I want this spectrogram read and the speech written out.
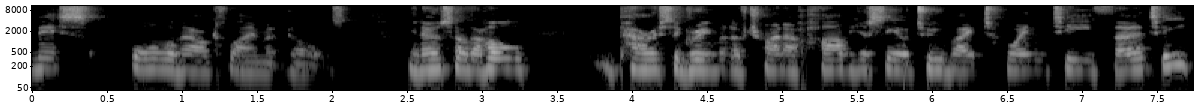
miss all of our climate goals. You know, so the whole Paris Agreement of trying to halve your CO2 by 2030.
